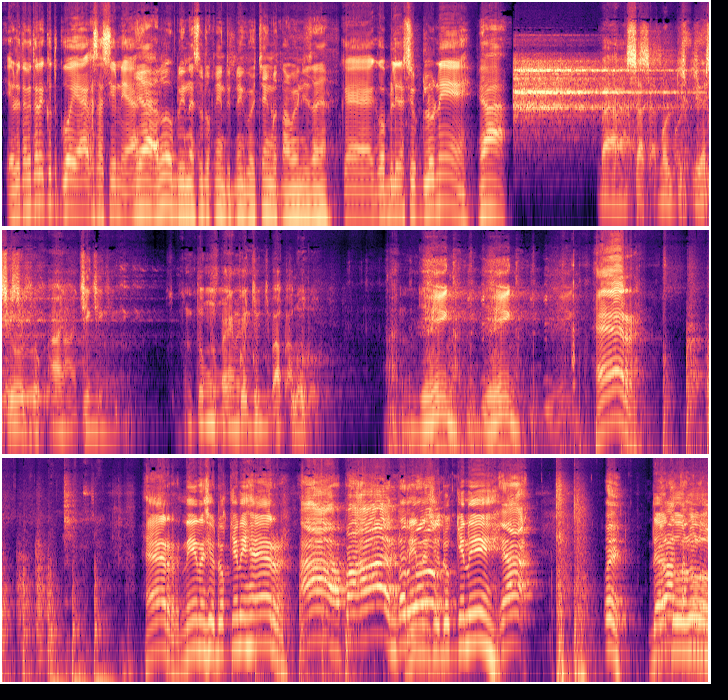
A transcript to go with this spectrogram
Ya udah tapi ikut gue ya ke stasiun ya. Ya, lu beli nasi uduk nih, duitnya goceng, lu tambahin sisanya. Oke, gue beli nasi uduk dulu nih. Ya, Bangsat modus nasi uduk anjing. Untung pengen gue jebak lu. Anjing, anjing. Her. Her, nih nasi uduknya nih Her. Ah, apaan? Ntar Ini dulu. nasi uduknya nih. Ya. Weh, Udah tuh lu,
